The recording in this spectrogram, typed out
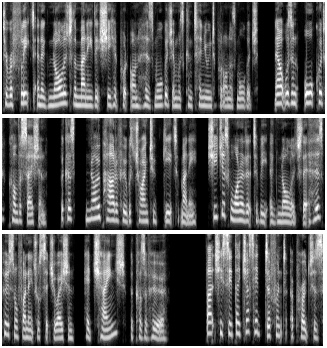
to reflect and acknowledge the money that she had put on his mortgage and was continuing to put on his mortgage. Now, it was an awkward conversation because no part of her was trying to get money. She just wanted it to be acknowledged that his personal financial situation had changed because of her. But she said they just had different approaches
